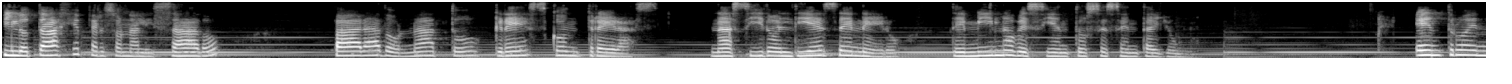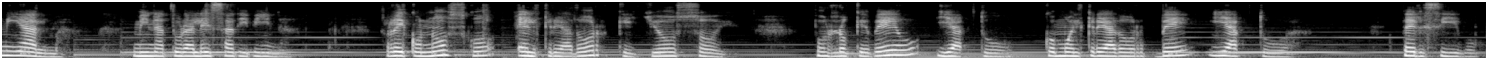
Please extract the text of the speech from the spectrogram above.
Pilotaje personalizado para Donato Gres Contreras, nacido el 10 de enero de 1961. Entro en mi alma, mi naturaleza divina. Reconozco el creador que yo soy, por lo que veo y actúo como el creador ve y actúa. Percibo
